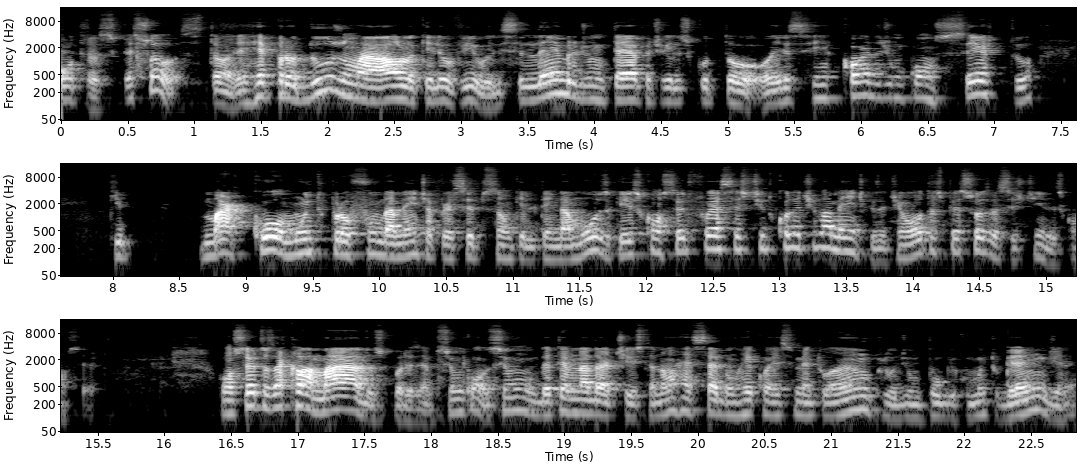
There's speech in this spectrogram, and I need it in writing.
outras pessoas. Então, ele reproduz uma aula que ele ouviu, ele se lembra de um intérprete que ele escutou, ou ele se recorda de um concerto que marcou muito profundamente a percepção que ele tem da música, e esse concerto foi assistido coletivamente, quer dizer, tinham outras pessoas assistindo esse concerto. Concertos aclamados, por exemplo. Se um, se um determinado artista não recebe um reconhecimento amplo de um público muito grande, né,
